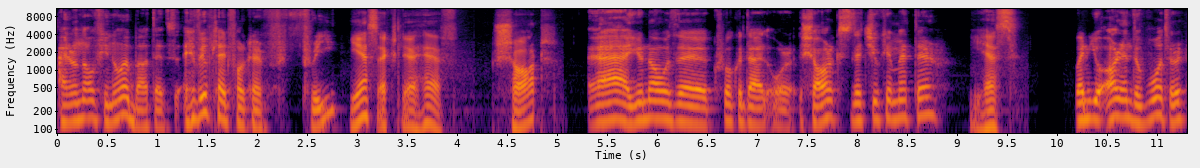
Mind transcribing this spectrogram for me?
I don't know if you know about it. Have you played Far Cry 3? Yes, actually, I have. Short? Ah, you know the crocodile or sharks that you can meet there? Yes. When you are in the water,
